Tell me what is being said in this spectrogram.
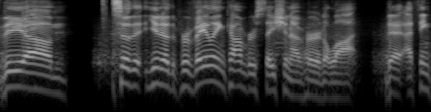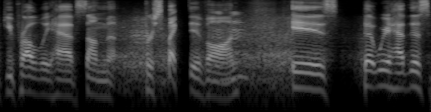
The um, so the you know the prevailing conversation I've heard a lot that I think you probably have some perspective on mm-hmm. is that we have this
